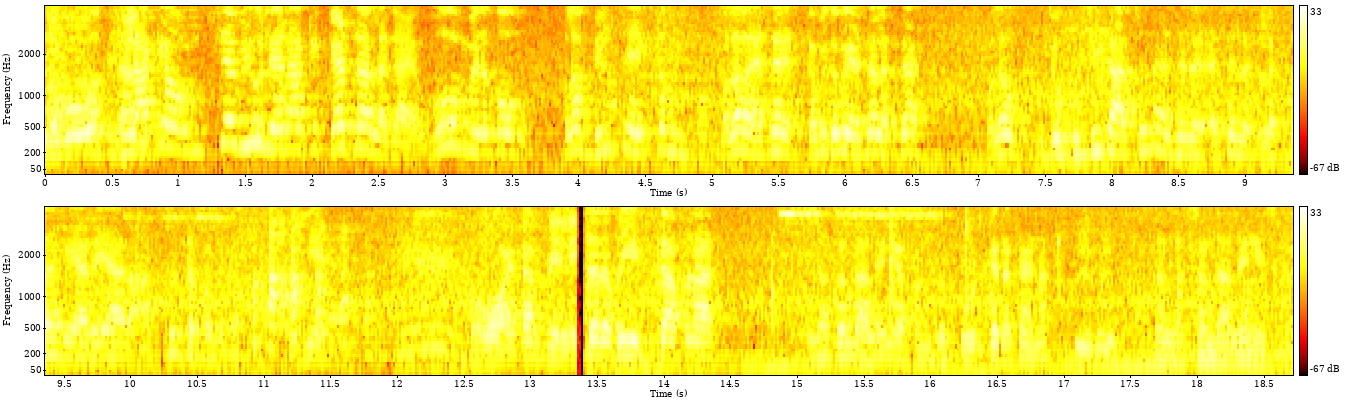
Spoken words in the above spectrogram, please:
लोगों को खिला के। उनसे व्यू लेना कि कैसा लगा है वो मेरे को मतलब दिल से एकदम मतलब ऐसे कभी कभी ऐसा लगता है मतलब जो खुशी का आँसू ना ऐसे ऐसे लगता है कि यार यार आँसू टपक रहा ये है। व्हाट अ फीलिंग सर अभी इसका अपना लहसुन डालेंगे अपन जो कूट के रखा है ना हम्म। तो लहसुन डालेंगे इसका।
